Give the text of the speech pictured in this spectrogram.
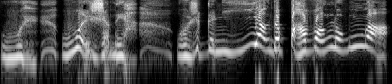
为为什么呀？我是跟你一样的霸王龙啊！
